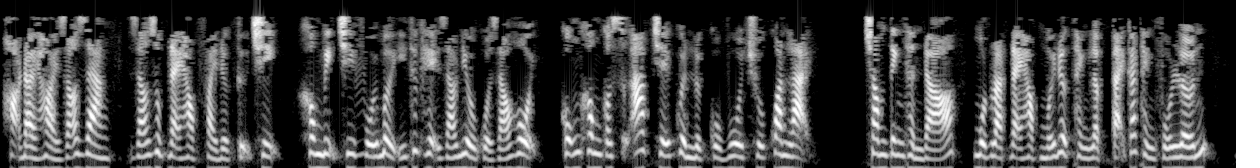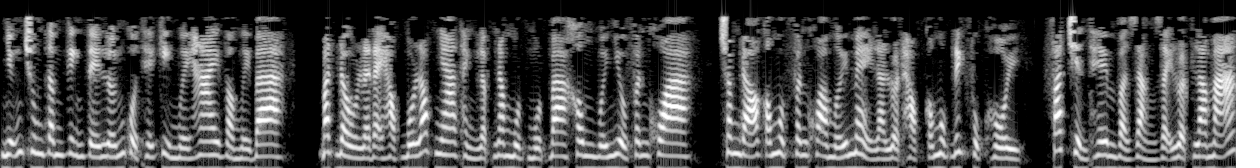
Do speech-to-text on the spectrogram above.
Họ đòi hỏi rõ ràng, giáo dục đại học phải được tự trị, không bị chi phối bởi ý thức hệ giáo điều của giáo hội, cũng không có sự áp chế quyền lực của vua chúa quan lại. Trong tinh thần đó, một loạt đại học mới được thành lập tại các thành phố lớn, những trung tâm kinh tế lớn của thế kỷ 12 và 13. Bắt đầu là Đại học Bologna thành lập năm 1130 với nhiều phân khoa, trong đó có một phân khoa mới mẻ là luật học có mục đích phục hồi, phát triển thêm và giảng dạy luật La Mã,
